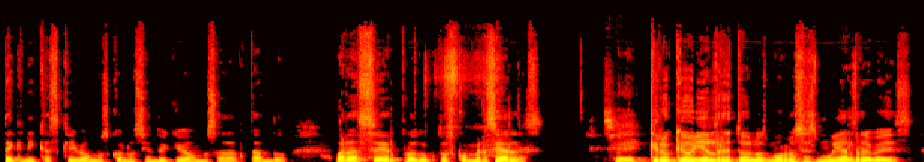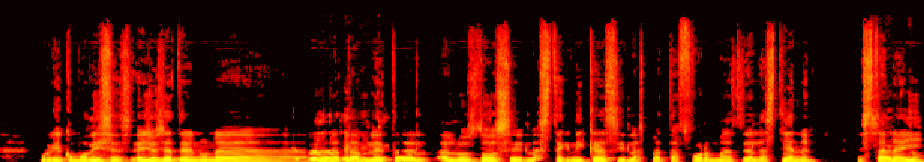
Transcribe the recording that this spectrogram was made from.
técnicas que íbamos conociendo y que íbamos adaptando para hacer productos comerciales. Creo que hoy el reto de los morros es muy al revés, porque como dices, ellos ya tienen una, tableta a los 12, las técnicas y las plataformas ya las tienen, están ahí.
